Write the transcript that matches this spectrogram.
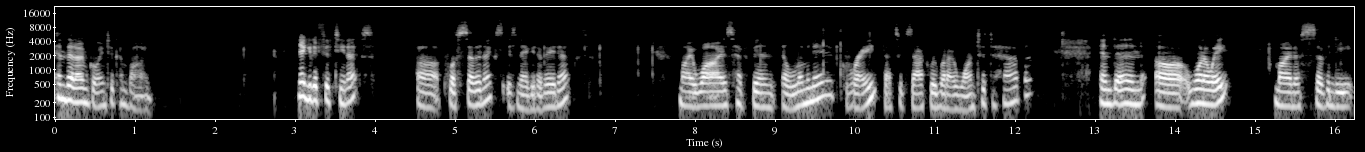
and then I'm going to combine. Negative 15x uh, plus 7x is negative 8x. My y's have been eliminated. Great, that's exactly what I wanted to happen. And then uh, 108 minus 70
